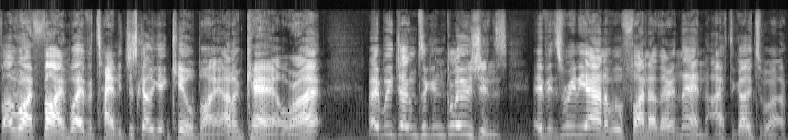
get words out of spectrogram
F right, fine, whatever, Taylor. Just go get killed by it. I don't care, alright? Maybe we jump to conclusions. If it's really Anna, we'll find out there and then. I have to go to her.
